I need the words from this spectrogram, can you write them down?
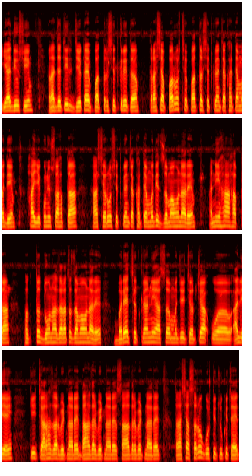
या दिवशी राज्यातील जे काय पात्र शेतकरी येतं तर अशा सर्व शे पात्र शेतकऱ्यांच्या खात्यामध्ये हा एकोणीसचा हप्ता हा सर्व शेतकऱ्यांच्या खात्यामध्ये जमा होणार आहे. आणि हा हप्ता फक्त दोन हजाराचा जमा होणार आहे. बऱ्याच शेतकऱ्यांनी असं म्हणजे चर्चा व- आली आहे की चार हजार भेटणार आहे दहा हजार भेटणार आहे सहा हजार भेटणार आहेत. तर अशा सर्व गोष्टी चुकीच्या आहेत.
